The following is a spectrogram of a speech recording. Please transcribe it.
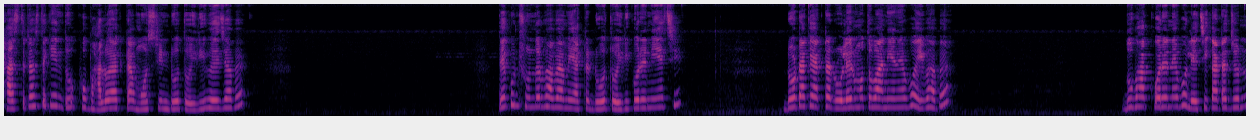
ঠাসতে ঠাসতে কিন্তু খুব ভালো একটা মসৃণ ডো তৈরি হয়ে যাবে। দেখুন সুন্দরভাবে আমি একটা ডো তৈরি করে নিয়েছি। ডোটাকে একটা রোলের মতো বানিয়ে নেব এইভাবে। দুভাগ করে নেব লেচি কাটার জন্য।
